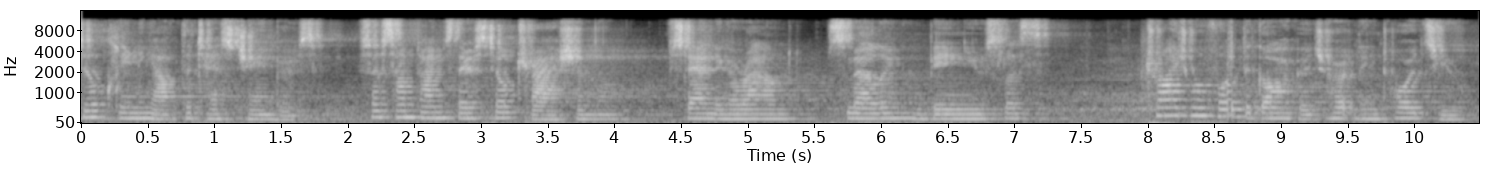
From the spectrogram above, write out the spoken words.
Still cleaning out the test chambers, so sometimes there's still trash in them, standing around, smelling and being useless. Try to avoid the garbage hurtling towards you.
